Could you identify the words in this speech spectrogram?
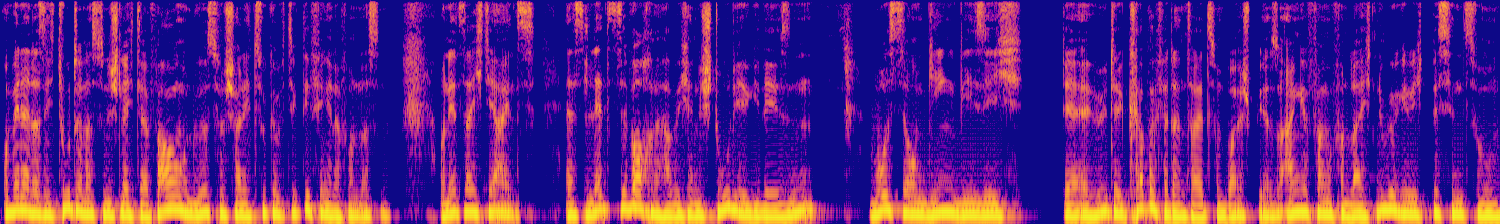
Und wenn er das nicht tut, dann hast du eine schlechte Erfahrung und wirst wahrscheinlich zukünftig die Finger davon lassen. Und jetzt sage ich dir eins. Erst letzte Woche habe ich eine Studie gelesen, wo es darum ging, wie sich der erhöhte Körperfettanteil zum Beispiel, also angefangen von leichtem Übergewicht bis hin zu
